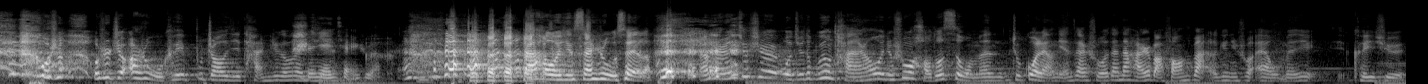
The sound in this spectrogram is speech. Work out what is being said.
我说我说只有二十五可以不着急谈这个问题，十年前是吧？还好我已经三十五岁了，然后反正就是我觉得不用谈，然后我已经说过好多次，我们就过两年再说，但他还是把房子买了，跟你说，哎，我们可以去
